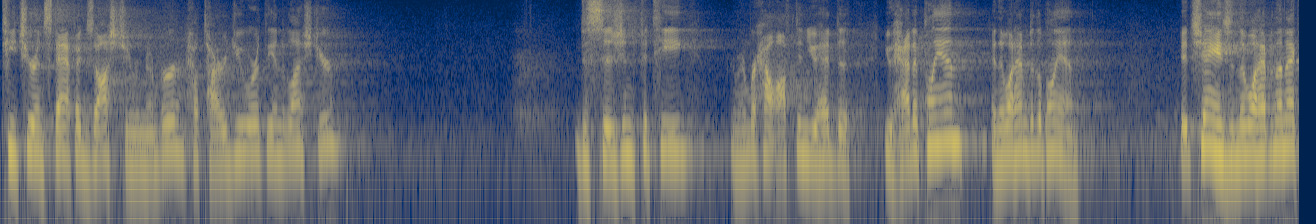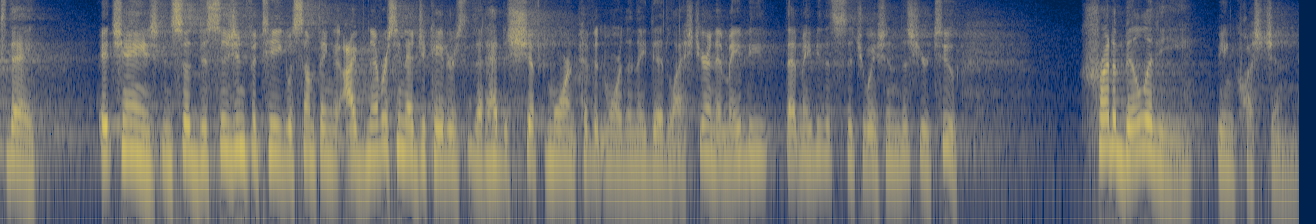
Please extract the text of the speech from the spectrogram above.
Teacher and staff exhaustion, remember how tired you were at the end of last year? Decision fatigue, remember how often you had to you had a plan and then what happened to the plan? It changed, and then what happened the next day? It changed. And so decision fatigue was something I've never seen educators that had to shift more and pivot more than they did last year. And it may be, that may be the situation this year too. Credibility being questioned.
